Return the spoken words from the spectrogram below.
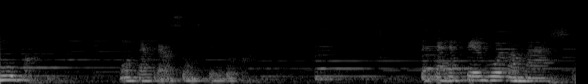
Bolondjuk, mondták rá a szomszédok. De tehettél volna mást.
